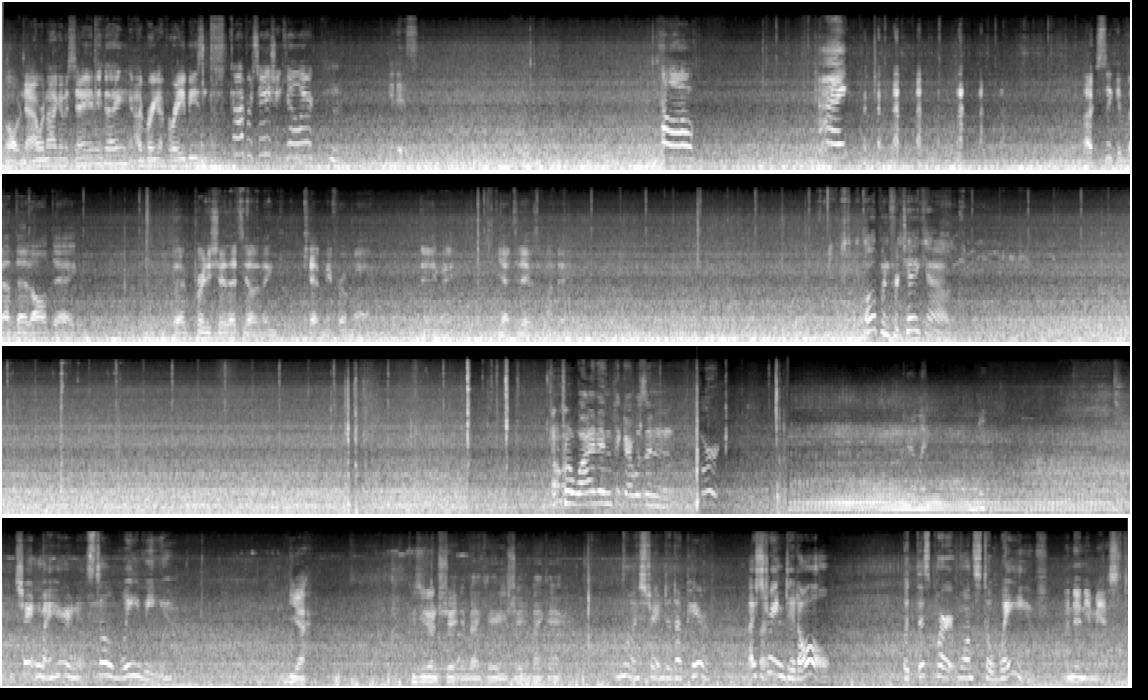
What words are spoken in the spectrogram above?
Oh, now we're not going to say anything? I bring up rabies and conversation killer. It is. Hello. Hi. I was thinking about that all day. But I'm pretty sure that's the only thing kept me from. Uh, yeah, today was a Monday. Open for takeout. I don't know why I didn't think I was in park. Really. Straighten my hair and it's still wavy. Yeah. Because you don't straighten it back here, you straighten it back there. No, I straightened it up here. I straightened it all. But this part wants to wave. And then you missed.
